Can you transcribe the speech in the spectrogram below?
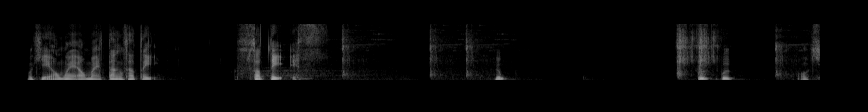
โอเค เอาใหม่ เอาใหม่ ตั้งสติ สติฮึบ ปึ๊กปึ๊กโอเค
